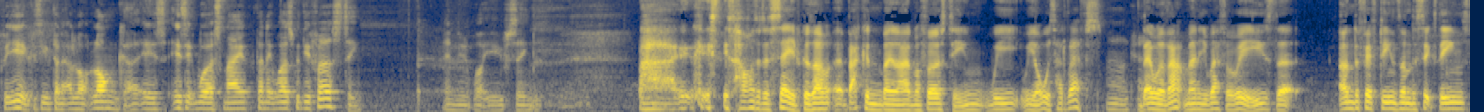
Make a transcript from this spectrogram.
for you because you've done it a lot longer is is it worse now than it was with your first team? In what you've seen, Ah, it- it's, it's harder to say because I, uh, back in when I had my first team, we, we always had refs. okay. There were that many referees that under 15s, under 16s,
